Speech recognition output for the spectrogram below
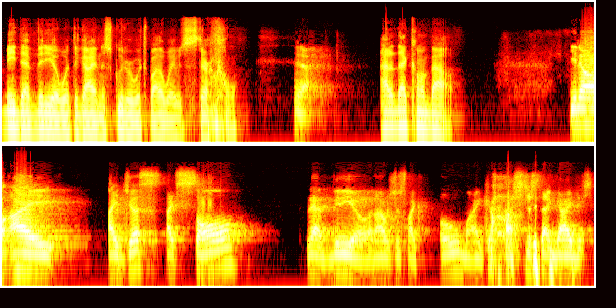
made that video with the guy in the scooter, which by the way was hysterical, yeah. how did that come about? You know, I I just I saw that video and I was just like, oh my gosh, just that guy just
